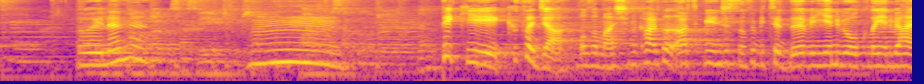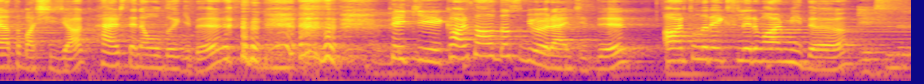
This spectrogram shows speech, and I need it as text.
S var. Öyle mi? Geçmiş. Hmm. Peki kısaca o zaman şimdi Kartal artık birinci sınıfı bitirdi ve yeni bir okula yeni bir hayata başlayacak. Her sene olduğu gibi. Peki Kartal nasıl bir öğrenciydi? Artıları eksileri var mıydı? Eksileri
